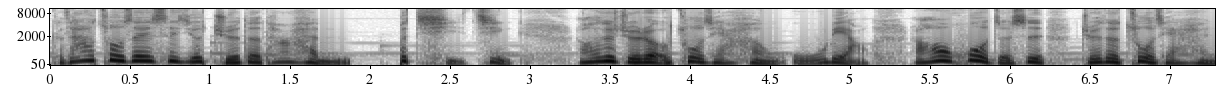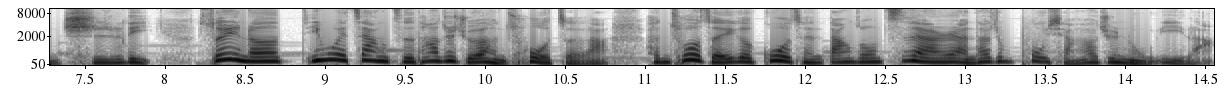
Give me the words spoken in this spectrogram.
可是他做这些事情就觉得他很。不起劲，然后就觉得做起来很无聊，然后或者是觉得做起来很吃力，所以呢，因为这样子，他就觉得很挫折啊，很挫折。一个过程当中，自然而然他就不想要去努力啦。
